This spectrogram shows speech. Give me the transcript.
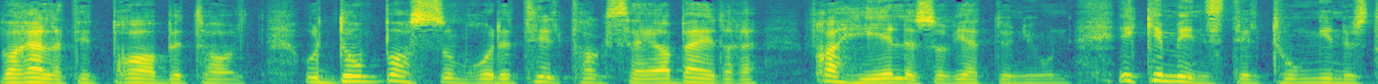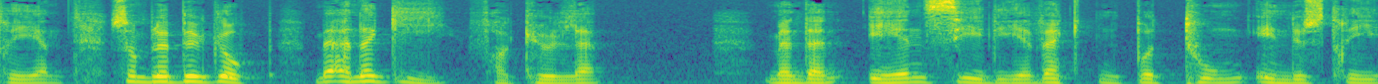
var relativt bra betalt, og Donbas-området tiltrakk seg arbeidere fra hele Sovjetunionen, ikke minst til tungindustrien, som ble bygd opp med energi fra kullet. Men den ensidige vekten på tung industri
